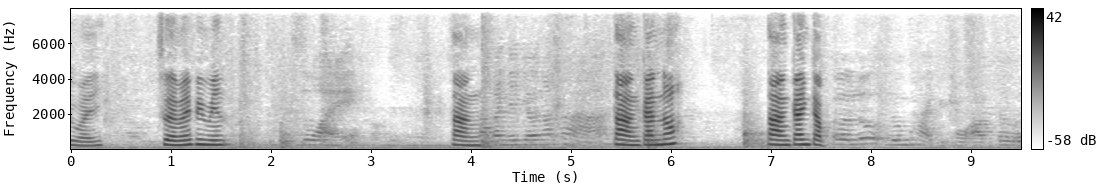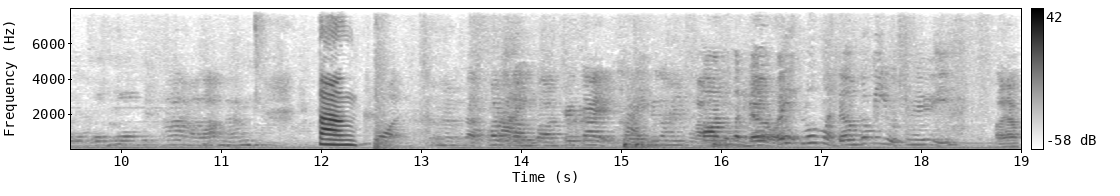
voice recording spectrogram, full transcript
สวย สวยไหมพี่มิ้นสวยต่างกันเยอะๆนะคะต่างกันเนาะต่างกันกับเออลืมลืมถ่าย before after เลยอะต่างก่อนแบบถ่ายตอนใกล้ๆถ่ายตอนเหมือนเดิมเอ้ยรูปเหมือนเดิมก็มีอยู่ใช่ไหมหวีอะไรครับ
